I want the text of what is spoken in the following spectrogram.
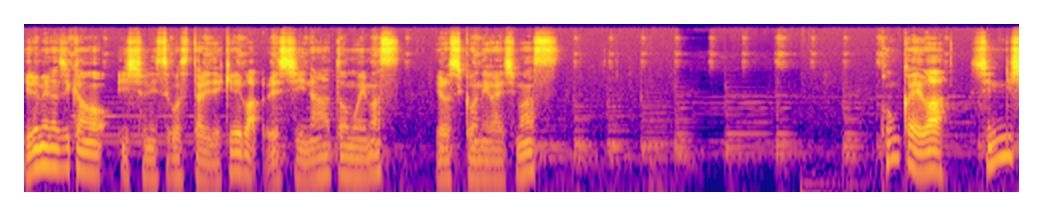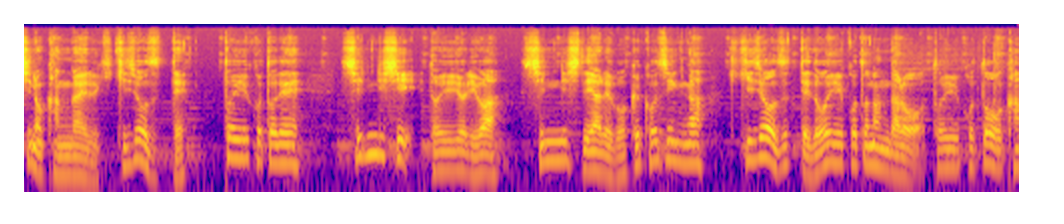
緩めな時間を一緒に過ごせたりできれば嬉しいなと思います。よろしくお願いします。今回は心理師の考える聞き上手ってということで心理師というよりは心理師である僕個人が聞き上手ってどういうことなんだろうということを考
